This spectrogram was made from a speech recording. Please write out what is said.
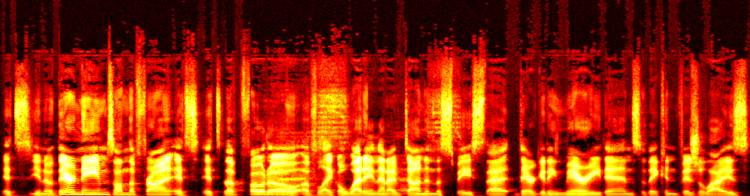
it's, you know, their names on the front. It's it's a photo of like a wedding that I've done in the space that they're getting married in so they can visualize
